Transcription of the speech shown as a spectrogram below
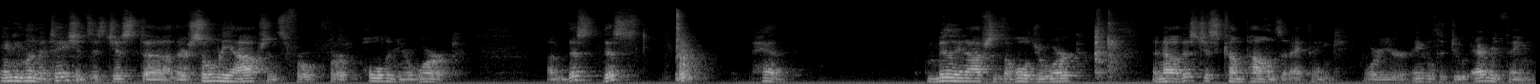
any limitations. It's just uh, there's so many options for, for holding your work. Um, this this had a million options to hold your work. And now this just compounds it, I think, where you're able to do everything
